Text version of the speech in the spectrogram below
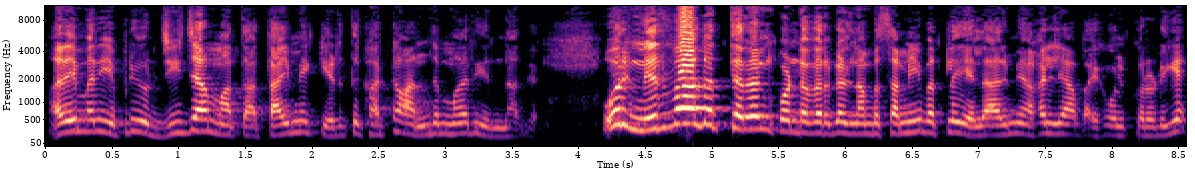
அதே மாதிரி எப்படி ஒரு ஜீஜா மாதா தாய்மைக்கு எடுத்துக்காட்டோ அந்த மாதிரி இருந்தாங்க. ஒரு நிர்வாகத்திறன் கொண்டவர்கள் நம்ம சமீபத்தில் எல்லாருமே அகல்யா பைகோல்கருடைய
